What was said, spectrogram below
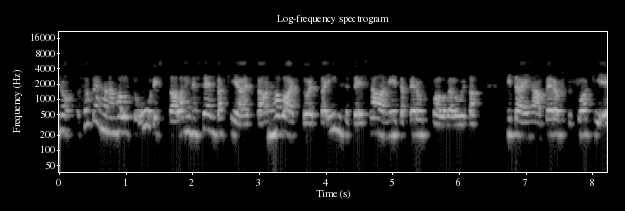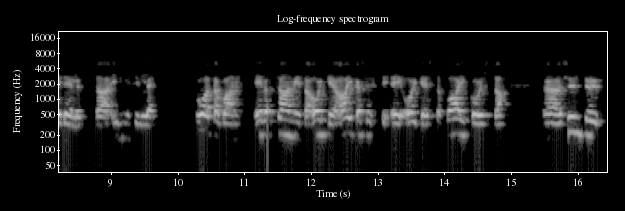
No sotehan on haluttu uudistaa lähinnä sen takia, että on havaittu, että ihmiset ei saa niitä peruspalveluita, mitä ihan perustuslaki edellyttää ihmisille suotavan, eivät saa niitä oikea-aikaisesti, ei oikeista paikoista. Syntyy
